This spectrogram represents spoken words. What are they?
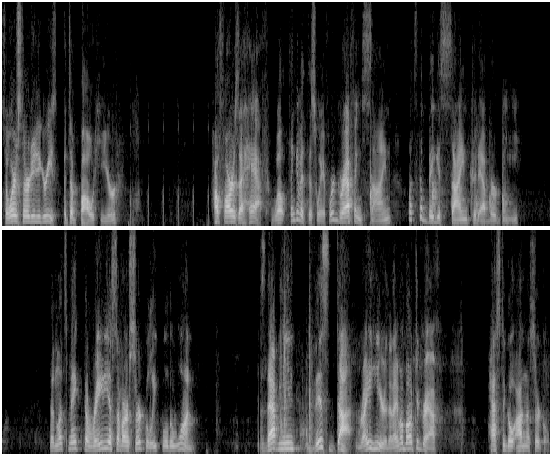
So where's 30 degrees? It's about here. How far is a half? Well, think of it this way. If we're graphing sine, what's the biggest sine could ever be? Then let's make the radius of our circle equal to 1. Does that mean this dot right here that I'm about to graph has to go on the circle?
